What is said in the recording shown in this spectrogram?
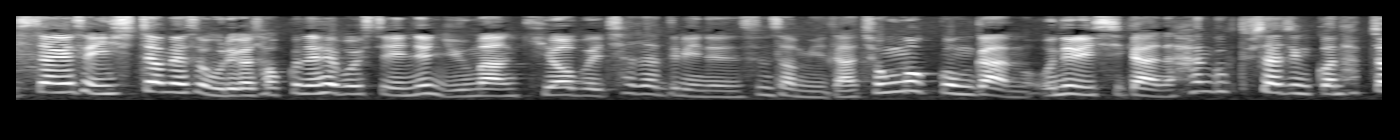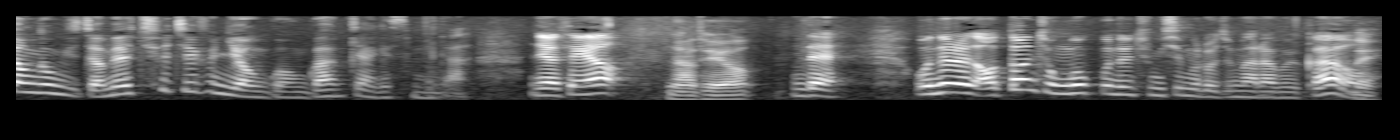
시장에서 이 시점에서 우리가 접근을 해볼 수 있는 유망 기업을 찾아드리는 순서입니다. 종목 공감 오늘 이 시간 한국투자증권 합정동지점의 최지훈 연구원과 함께하겠습니다. 안녕하세요. 안녕하세요. 네, 오늘은 어떤 종목군을 중심으로 좀 알아볼까요? 네,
